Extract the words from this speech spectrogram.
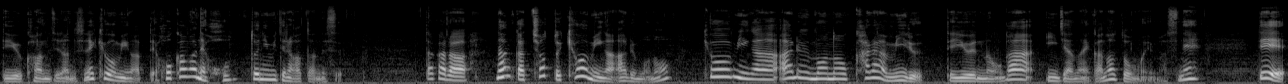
ていう感じなんですね。興味があって。他はね本当に見てなかったんです。だからなんかちょっと興味があるもの興味があるものから見るっていうのがいいんじゃないかなと思いますね。で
